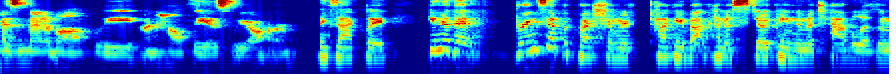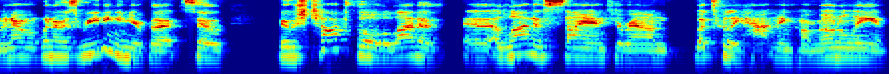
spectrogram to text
as metabolically unhealthy as we are. Exactly. You know, that brings up a question. We're talking about kind of stoking the metabolism. And I, when I was reading in your book, so it was chock full of a lot of a lot of science around what's really happening hormonally and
